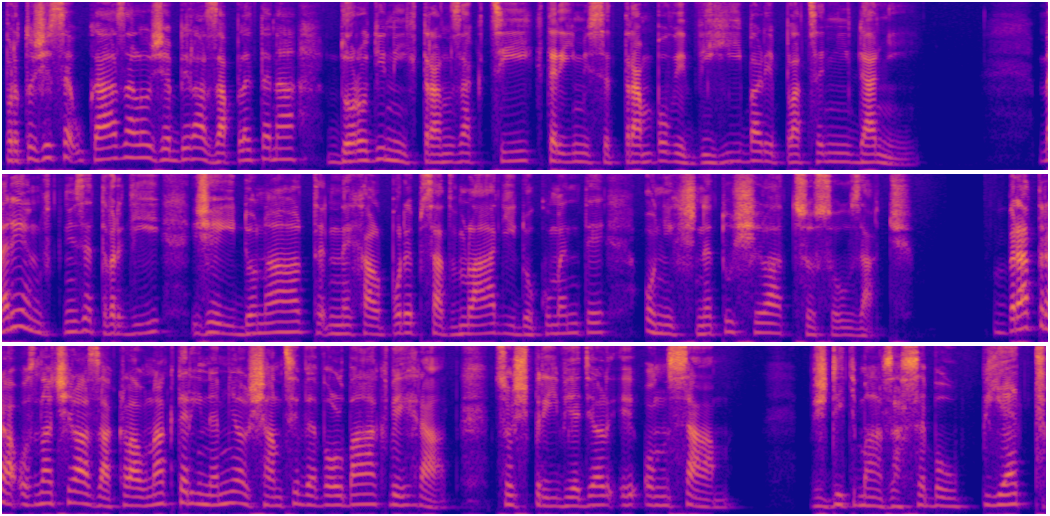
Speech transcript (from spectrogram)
protože se ukázalo, že byla zapletena do rodinných transakcí, kterými se Trumpovi vyhýbali placení daní. Marian v knize tvrdí, že jí Donald nechal podepsat v mládí dokumenty, o nichž netušila, co jsou zač. Bratra označila za klauna, který neměl šanci ve volbách vyhrát, což prý věděl i on sám. Vždyť má za sebou pět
